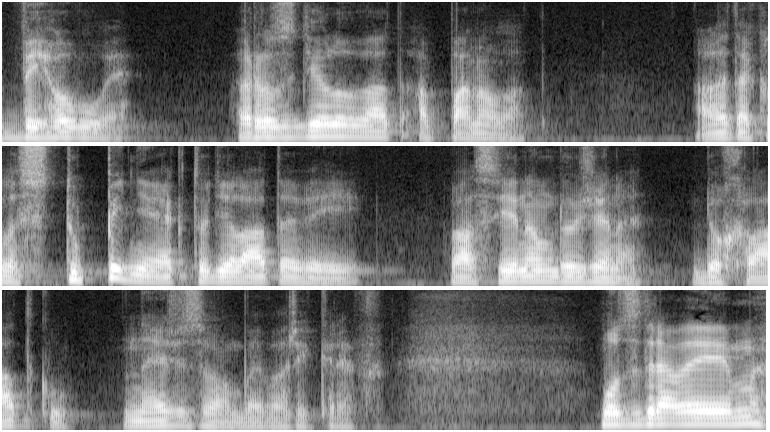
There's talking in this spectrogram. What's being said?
vyhovuje. Rozdělovat a panovat. Ale takhle stupidně, jak to děláte vy, vás jenom dožene do chládku, ne, že se vám bude vařit krev. Moc zdravím,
